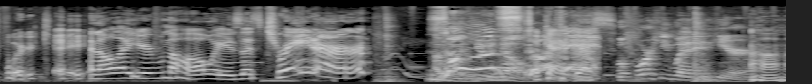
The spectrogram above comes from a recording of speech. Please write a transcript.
4K. And all I hear from the hallway is that's traitor! I want you to know. Okay, yes. Before he went in here, Uh-huh.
